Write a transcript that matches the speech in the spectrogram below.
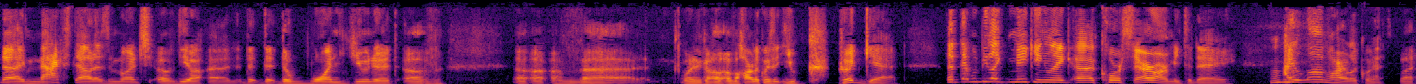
that I maxed out as much of the uh, the, the the one unit of uh, of uh, what do you call it, of Harlequins that you c- could get. That that would be like making like a Corsair army today. I love Harlequins, but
